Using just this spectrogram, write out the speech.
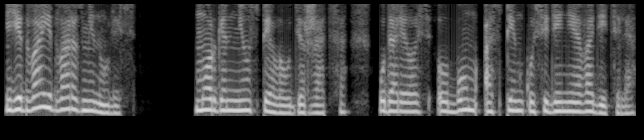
Едва-едва разминулись. Морган не успела удержаться, ударилась лбом о спинку сидения водителя.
